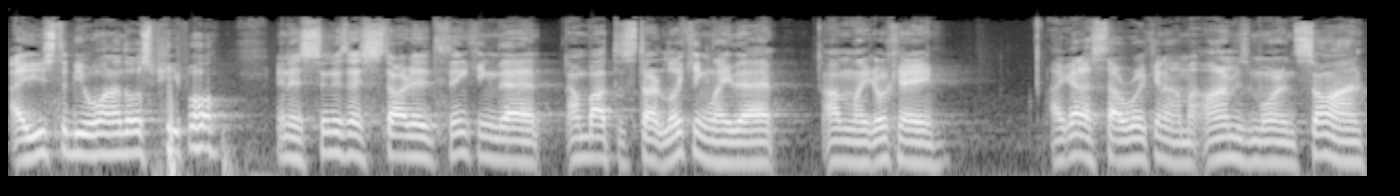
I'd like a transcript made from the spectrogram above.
I used to be one of those people, and as soon as I started thinking that I'm about to start looking like that, I'm like, okay, I gotta start working on my arms more and so on.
